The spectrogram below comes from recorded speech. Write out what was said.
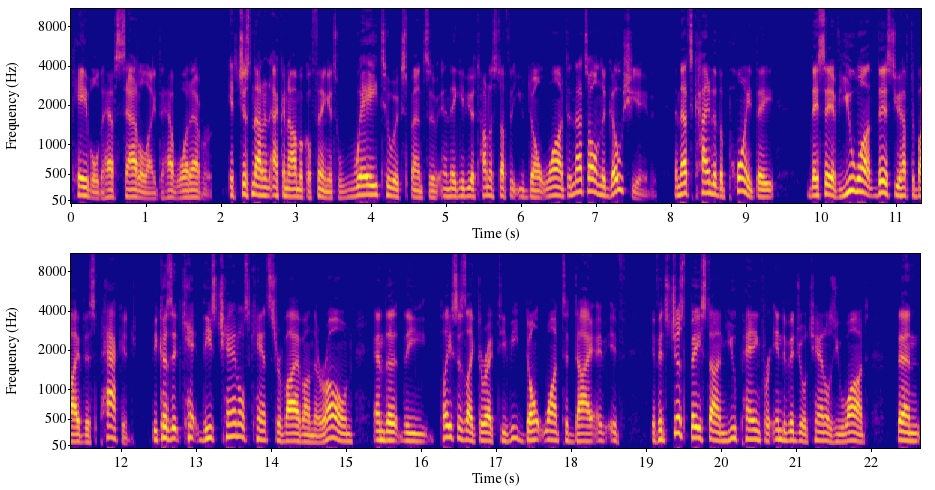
cable, to have satellite, to have whatever. It's just not an economical thing. It's way too expensive and they give you a ton of stuff that you don't want and that's all negotiated. And that's kind of the point. They they say if you want this, you have to buy this package because it can't, these channels can't survive on their own, and the the places like Directv don't want to die. If if it's just based on you paying for individual channels you want, then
